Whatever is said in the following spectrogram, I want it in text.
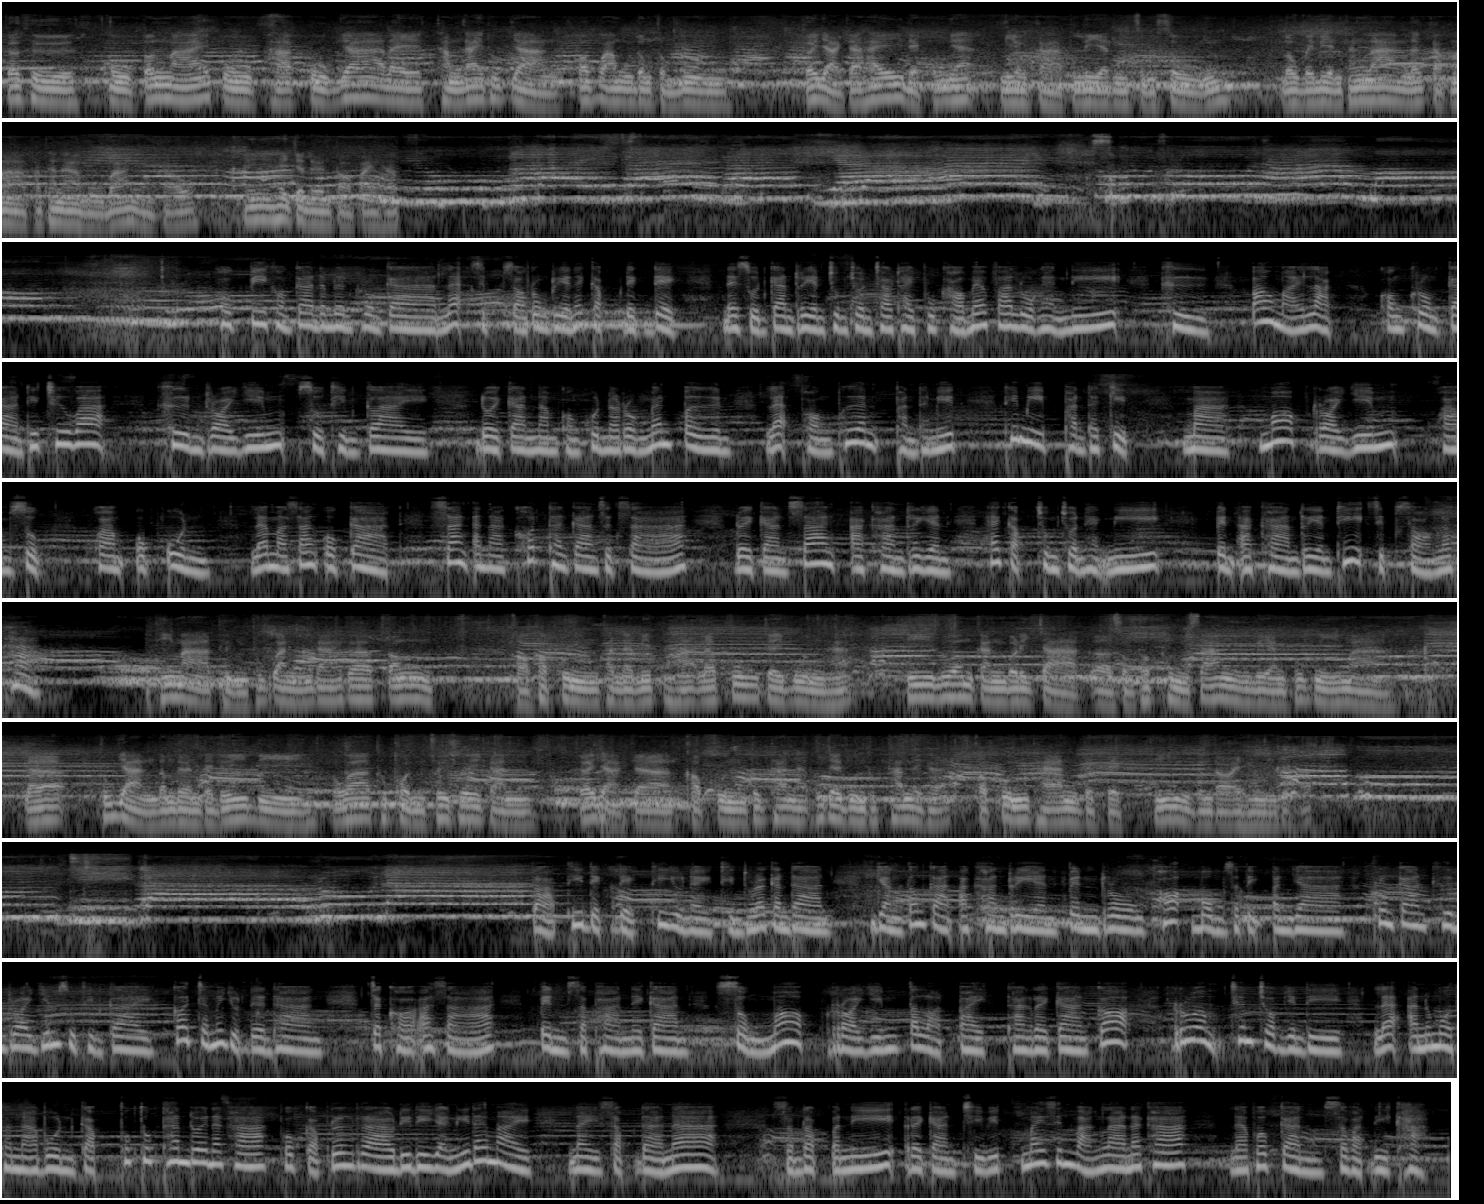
ก็คือปลูกต้นไม้ปลูกผักปลูกหญ้าอะไรทำได้ทุกอย่างเพราะความอุดมสมบูรณ์ ก็อยากจะให้เด็กพวกนี้มีโอกาสเรียนสูงสูงลงไปเรียนข้างล่างแล้วกลับมาพัฒนาหมู่บ้านของเขา ให้ให้เจริญต่อไปครับ 6 ปีของการดำเนินโครงการและ 12 โรงเรียนให้กับเด็กๆ ในศูนย์การเรียนชุมชนชาวไทยภูเขาแม่ฟ้าหลวงแห่งนี้ คือเป้าหมายหลักของโครงการที่ชื่อว่า คืนรอยยิ้ม สู่ถิ่นไกล โดยการนำของคุณนรงแม่นปืน และผองเพื่อนพันธมิตร ที่มีพันธกิจมามอบรอยยิ้ม ความสุข ความอบอุ่น และมาสร้างโอกาส สร้างอนาคตทางการศึกษา โดยการสร้างอาคารเรียนให้กับชุมชนแห่งนี้ เป็นอาคารเรียนที่ 12 แล้วค่ะ ที่มาถึงทุกวันนี้ได้ก็ต้องขอขอบคุณพันธมิตรนะฮะและผู้ใจบุญนะฮะที่ร่วมกันบริจาคสมทบทุนสร้างโรงเรียนพวกนี้มา และทุกอย่างดำเนินไปด้วยดี เพราะว่าทุกคนช่วยๆกัน ก็อยากจะขอบคุณทุกท่านนะผู้ใจบุญทุกท่านเลยครับขอบคุณแทนเด็กๆที่อยู่บนดอยแห่งนี้ครับ ตราบที่เด็กๆ ที่อยู่ในถิ่นทุรกันดารยังต้องการอาคารเรียนเป็นโรงเพาะบ่มสติปัญญา โครงการคืนรอยยิ้มสู่ถิ่นไกลก็จะไม่หยุดเดินทาง จะขออาสาเป็นสะพานในการส่งมอบรอยยิ้มตลอดไป ทางรายการก็ร่วมชื่นชมยินดี และอนุโมทนาบุญกับทุกๆท่านด้วยนะคะ พบกับเรื่องราวดีๆ อย่างนี้ได้ใหม่ในสัปดาห์หน้าสำหรับวันนี้รายการชีวิตไม่สิ้นหวังลานะคะ แล้วพบกันสวัสดีค่ะ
